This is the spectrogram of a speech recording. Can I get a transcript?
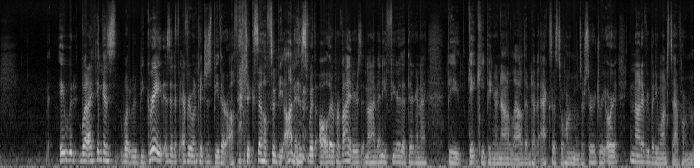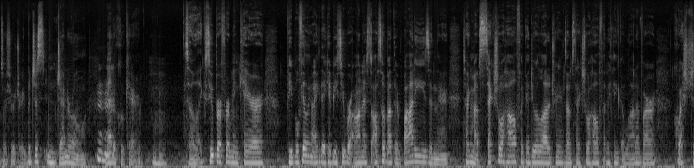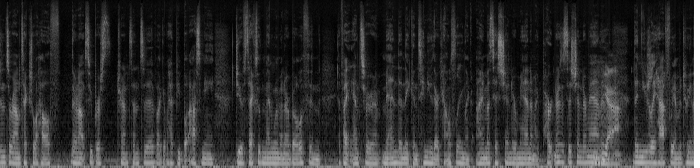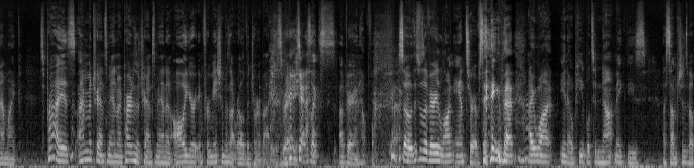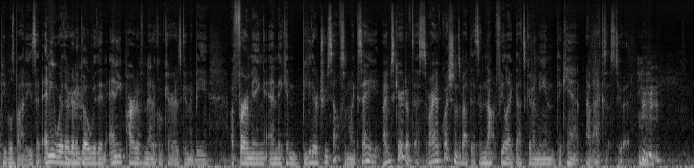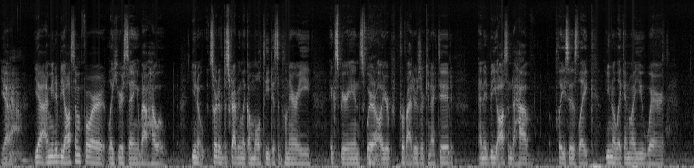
it would what i think is what would be great is that if everyone could just be their authentic selves and be honest with all their providers and not have any fear that they're going to be gatekeeping or not allow them to have access to hormones or surgery or not everybody wants to have hormones or surgery but just in general Mhm. medical care hmm so like super affirming care, people feeling like they can be super honest also about their bodies and they're talking about sexual health. Like I do a lot of trainings on sexual health and I think a lot of our questions around sexual health they're not super s- transensitive. Like I've had people ask me, "Do you have sex with men, women, or both?" And if I answer men, then they continue their counseling. Like I'm a cisgender man and my partner's a cisgender man. And Yeah. Then usually halfway in between, I'm like, surprise, I'm a trans man, my partner's a trans man, and all your information was not relevant to our bodies, right? Right. So Yeah. it's like uh, very unhelpful. Yeah. So this was a very long answer of saying that I want, you know, people to not make these assumptions about people's bodies, that anywhere they're going Mhm. to go within any part of medical care is going to be affirming and they can be their true selves and like say i'm scared of this or i have questions about this and not feel like that's going to mean they can't have access to it hmm Yeah. Yeah. yeah. I mean, it'd be awesome for, like you were saying about how, you know, sort of describing like a multidisciplinary experience where Yeah. all your p- providers are connected. And it'd be awesome to have places like, you know, like NYU where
